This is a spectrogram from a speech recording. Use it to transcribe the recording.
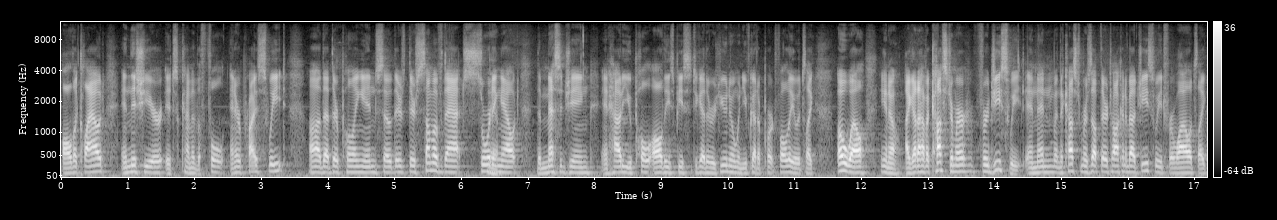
all the cloud, and this year it's kind of the full enterprise suite uh, that they're pulling in. So there's there's some of that sorting Yeah. out the messaging and how do you pull all these pieces together. As you know, when you've got a portfolio, it's like, oh well, you know, I got to have a customer for G Suite, and then when the customer's up there talking about G Suite for a while, it's like,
